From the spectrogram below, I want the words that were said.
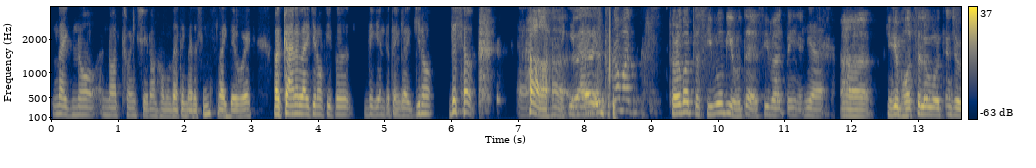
like no, not throwing shade on homeopathic medicines, like they work, but kind of like, you know, people begin to think like, you know, this helps, हाँ हाँ they keep having अ, it. थोड़ा बहुत थोड़ा बहुत प्लेसिबो भी होता है ऐसी बात नहीं है Yeah, अ, क्योंकि बहुत से लोग होते हैं जो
